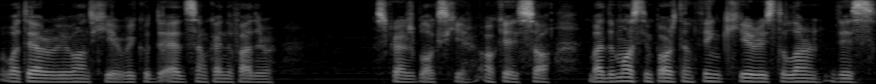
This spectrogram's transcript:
whatever we want here. We could add some kind of other scratch blocks here. Okay so but the most important thing here is to learn this.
